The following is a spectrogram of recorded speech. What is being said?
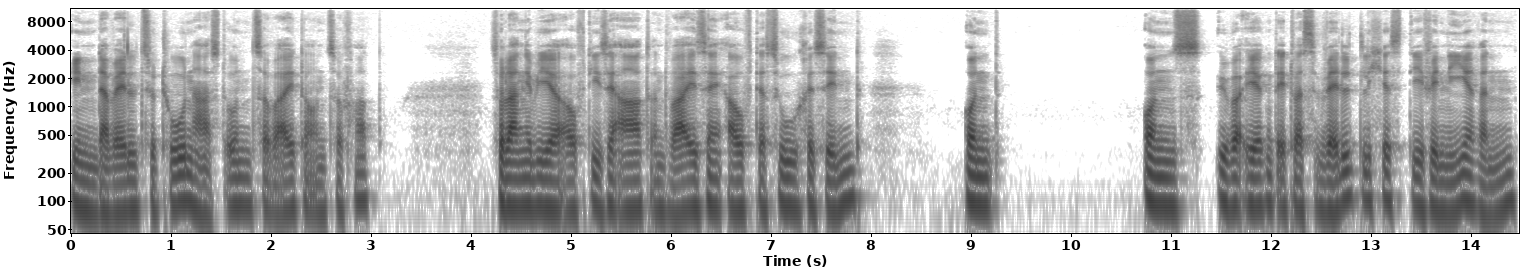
in der Welt zu tun hast und so weiter und so fort. Solange wir auf diese Art und Weise auf der Suche sind und uns über irgendetwas Weltliches definieren,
